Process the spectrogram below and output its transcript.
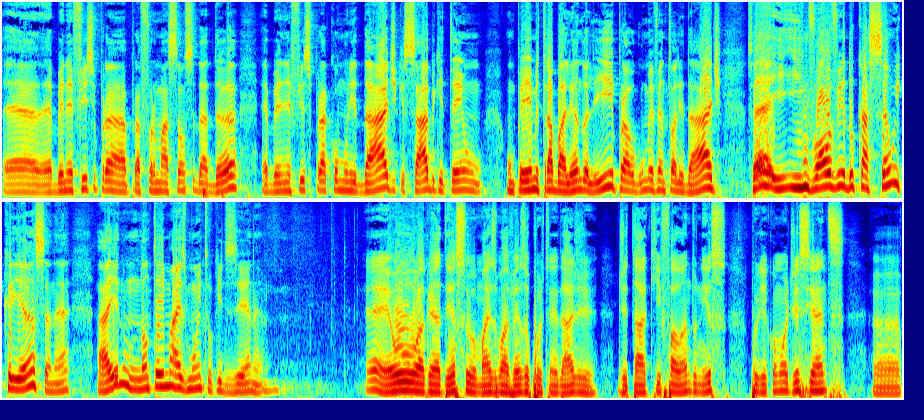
É, é benefício para a formação cidadã, é benefício para a comunidade que sabe que tem um, um PM trabalhando ali para alguma eventualidade. É, e, e, envolve educação e criança, né? Aí não, não tem mais muito o que dizer, né? É, eu agradeço mais uma vez a oportunidade de estar aqui falando nisso, porque como eu disse antes, uh,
